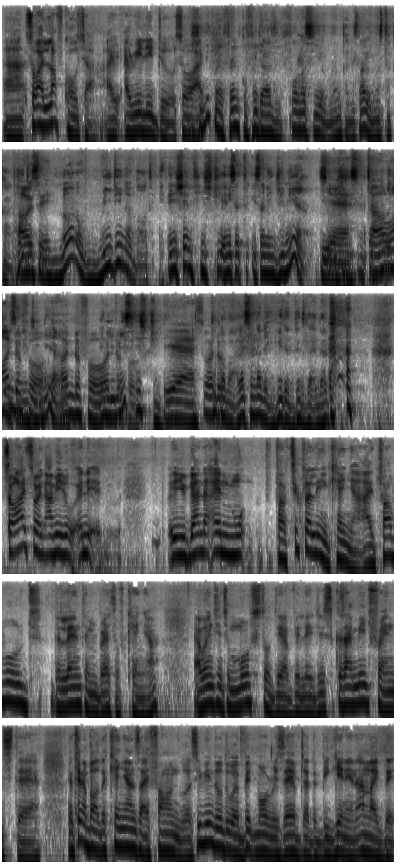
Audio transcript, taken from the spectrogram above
Uh, so I love culture. I, I really do. So I meet my friend Kofi the former CEO of Rancard. He's now a Mastercard. He Oh, does a lot of reading about ancient history, and he's, a, he's an engineer. So Yeah. he's Oh, technology, he's an wonderful, engineer, wonderful, and he wonderful. history. Yes, wonderful. Talk about Alexander the Great and things like that. so I spent, I mean, in, Uganda and particularly in Kenya, I traveled the length and breadth of Kenya. I went into most of their villages because I made friends there. The thing about the Kenyans I found was, even though they were a bit more reserved at the beginning, unlike the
